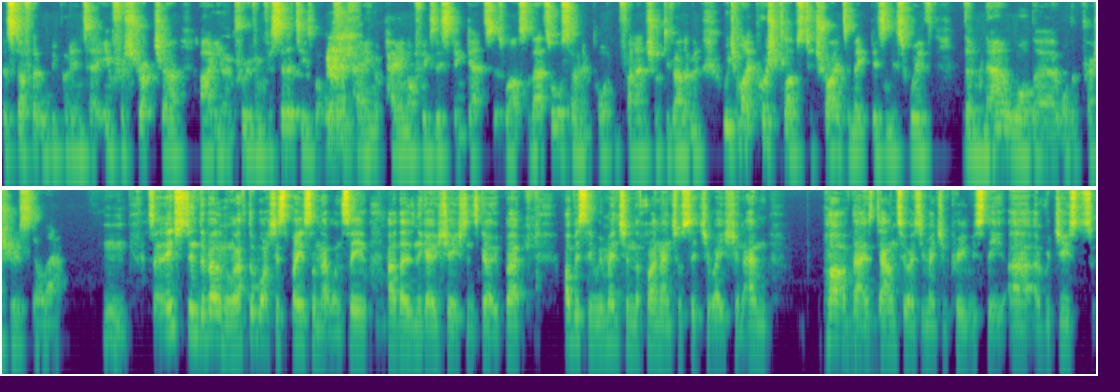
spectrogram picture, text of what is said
but stuff that will be put into infrastructure, uh, you know, improving facilities, but also paying paying off existing debts as well. So that's also an important financial development, which might push clubs to try to make business with them now while the while the pressure is still there. Hmm. So an interesting development. We'll have to watch the space on that one, see how those negotiations go. But obviously, we mentioned the financial situation, and part of that is down to, as you mentioned previously, uh, a reduced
